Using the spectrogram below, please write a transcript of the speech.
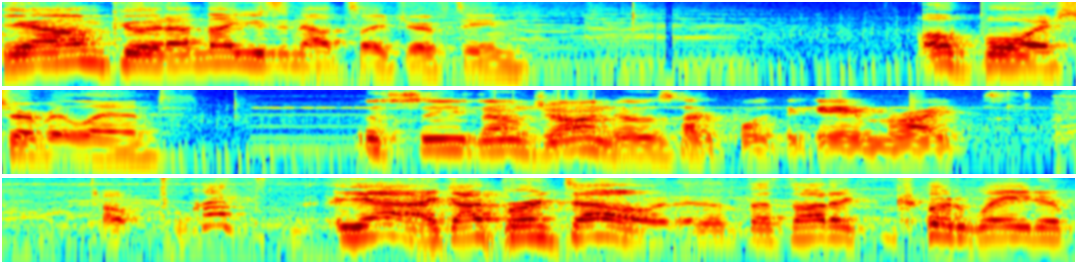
Yeah, I'm good. I'm not using outside drifting. Oh boy, Sherbet Land. Let's see, now John knows how to play the game right. Oh, what? Yeah, I got burnt out. That's not a good way to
